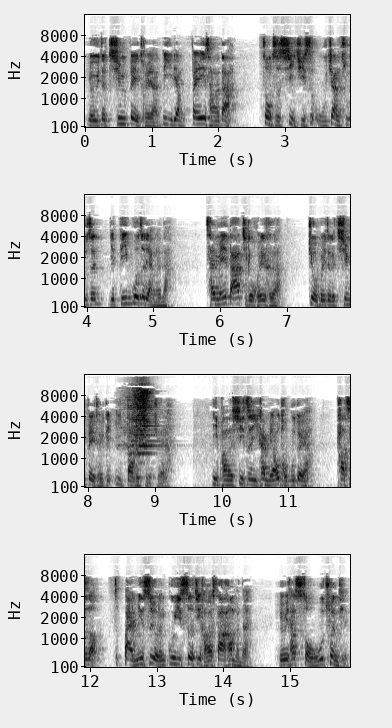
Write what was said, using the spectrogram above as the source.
由于这青废腿啊力量非常的大，纵使细奇是武将出身，也敌不过这两人呐。才没打几个回合啊，就被这个青废腿给一刀给解决了。一旁的细致一看苗头不对啊，他知道这摆明是有人故意设计好要杀他们的。由于他手无寸铁，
